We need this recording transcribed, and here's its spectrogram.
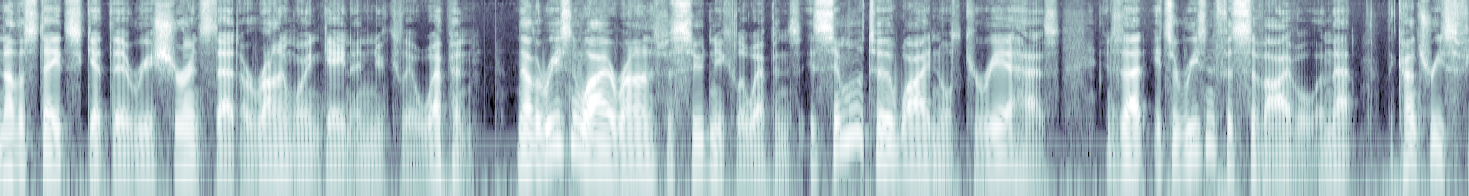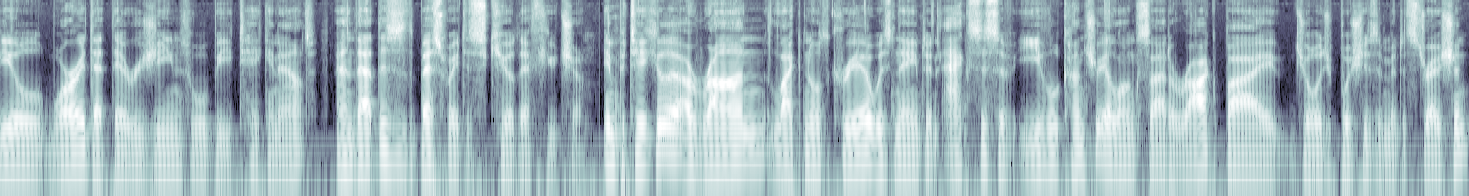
and other states get the reassurance that Iran won't gain a nuclear weapon. Now, the reason why Iran has pursued nuclear weapons is similar to why North Korea has, is that it's a reason for survival and that the countries feel worried that their regimes will be taken out and that this is the best way to secure their future. In particular, Iran, like North Korea, was named an axis of evil country alongside Iraq by George Bush's administration.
